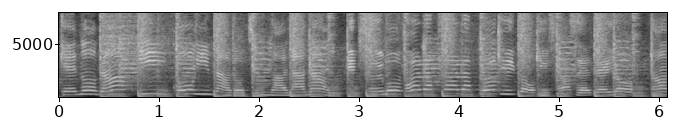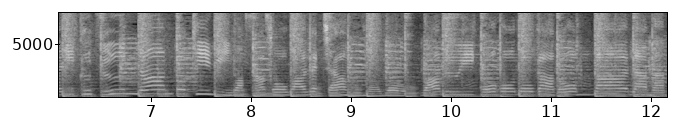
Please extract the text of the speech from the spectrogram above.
けのない恋などつまらない。いつもハラハラドキドキさせてよ。退屈なん時には誘われちゃうのよ。悪い心が止まらない。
